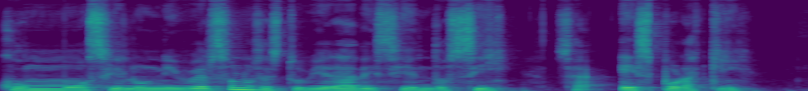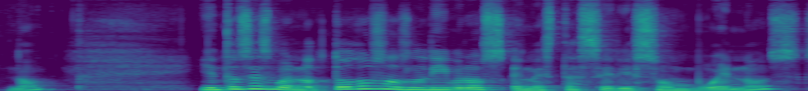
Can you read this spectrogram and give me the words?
como si el universo nos estuviera diciendo, sí, o sea, es por aquí, ¿no? Y entonces, bueno, todos los libros en esta serie son buenos.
